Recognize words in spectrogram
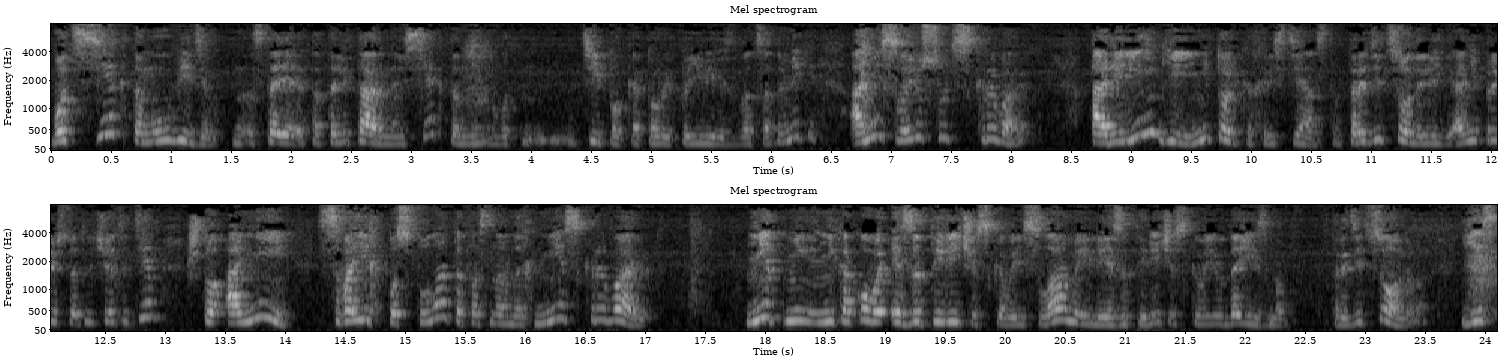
Вот секта мы увидим, тоталитарная секта, вот, типа, которые появились в 20 веке, они свою суть скрывают. А религии, не только христианство, традиционные религии, они прежде всего отличаются тем, что они своих постулатов основных не скрывают. Нет ни, никакого эзотерического ислама или эзотерического иудаизма традиционного. Есть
